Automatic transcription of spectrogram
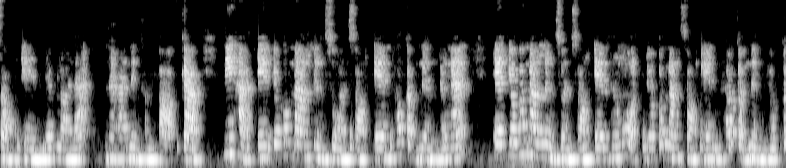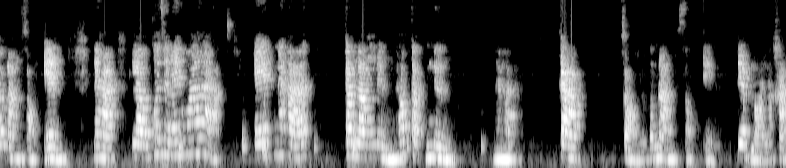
2n เรียบร้อยละ นะคะ1คำตอบกับนี่ค่ะ x ยกกำลัง1ส่วน 2n เท่ากับ1ดังนั้น x ยกกำลัง1ส่วน 2n ทั้งหมด ยกกำลัง 2n เท่ากับ1ยกกำลัง 2n นะคะเราก็จะได้ว่า x นะคะกำลัง1เท่ากับ1นะคะกับ2ยกกำลัง 2n เรียบร้อยแล้วค่ะ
